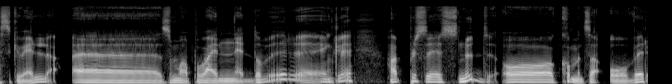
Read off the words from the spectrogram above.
SQL, eh, som var på vei nedover, eh, egentlig, har plutselig snudd og kommet seg over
